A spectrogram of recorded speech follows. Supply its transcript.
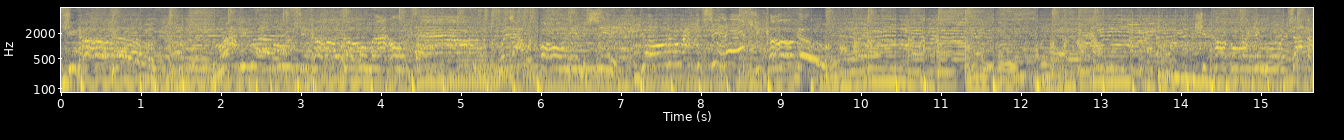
Chicago. Rock and roll, Chicago, my hometown. Well, I was born in the city, gonna rock your city, Chicago. Chicago rock and rollers are the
